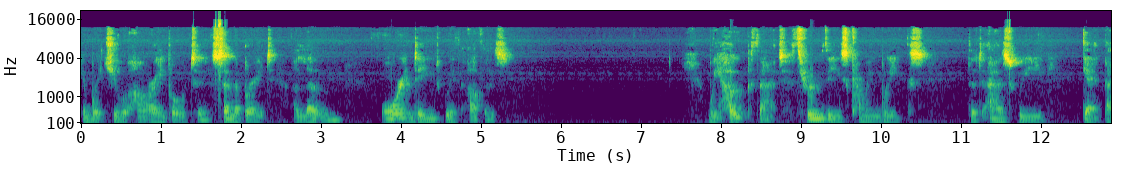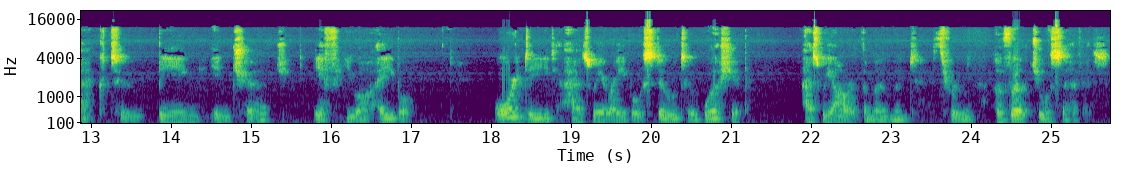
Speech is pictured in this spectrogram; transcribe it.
in which you are able to celebrate alone or indeed with others. We hope that through these coming weeks that as we get back to being in church, if you are able, or indeed as we are able still to worship as we are at the moment through a virtual service,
